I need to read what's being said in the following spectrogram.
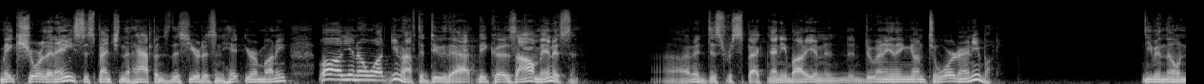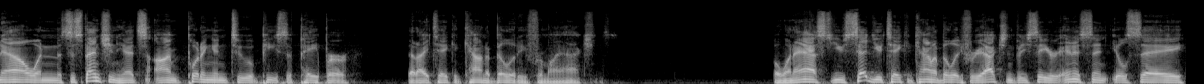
make sure that any suspension that happens this year doesn't hit your money. Well, you know what? You don't have to do that because I'm innocent. Uh, I didn't disrespect anybody and didn't do anything untoward to anybody. Even though now, when the suspension hits, I'm putting into a piece of paper that I take accountability for my actions. But when asked, you said you take accountability for your actions, but you say you're innocent, you'll say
